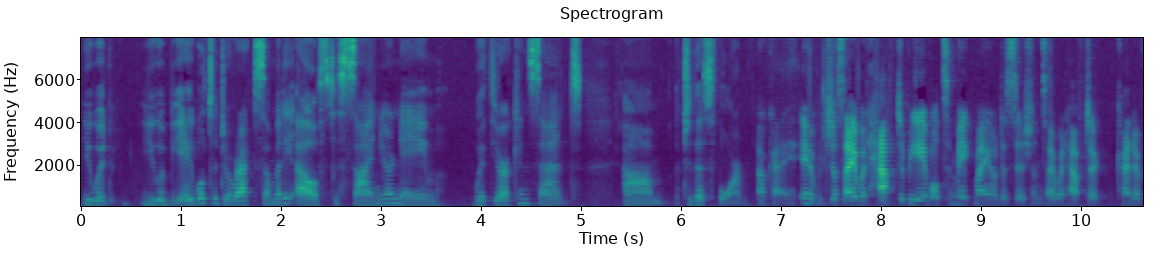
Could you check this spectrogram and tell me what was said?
you would you would be able to direct somebody else to sign your name with your consent um, to this form. Okay, it would just I would have to be able to make my own decisions. I would have to kind of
